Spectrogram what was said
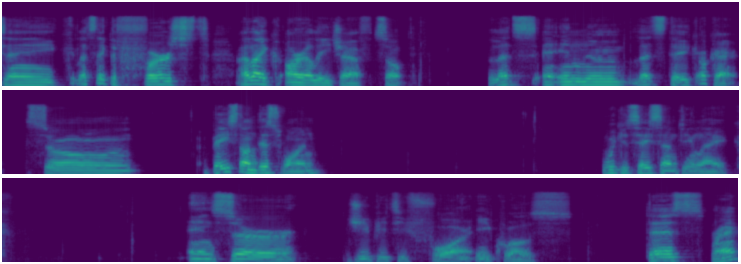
take, let's take the first, I like RLHF. So let's, in, uh, let's take, okay, so based on this one, we could say something like answer GPT-4 equals this, right?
